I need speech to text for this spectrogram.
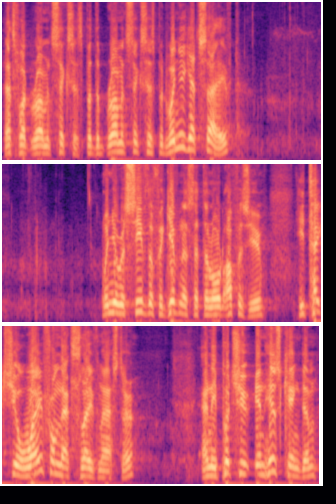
That's what Romans 6 says. But the Romans 6 says, but when you get saved, when you receive the forgiveness that the Lord offers you, he takes you away from that slave master and he puts you in his kingdom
